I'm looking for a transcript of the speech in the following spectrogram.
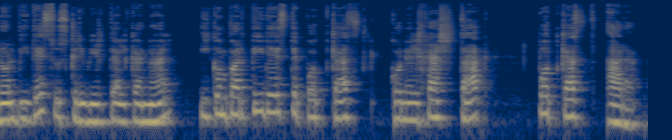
No olvides suscribirte al canal y compartir este podcast con el hashtag podcastara.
